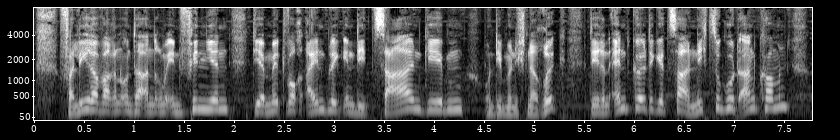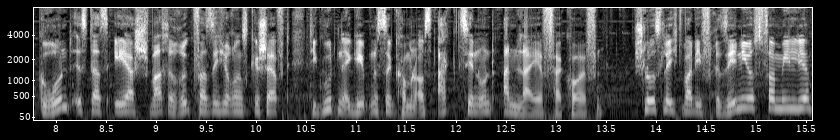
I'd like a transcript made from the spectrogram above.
Verlierer waren unter anderem Infineon, die am Mittwoch Einblick in die Zahlen geben und die Münchner Rück, deren endgültige Zahlen nicht so gut ankommen. Grund ist das eher schwache Rückversicherungsgeschäft. Die guten Ergebnisse kommen aus Aktien- und Anleiheverkäufen. Schlusslicht war die Fresenius-Familie,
